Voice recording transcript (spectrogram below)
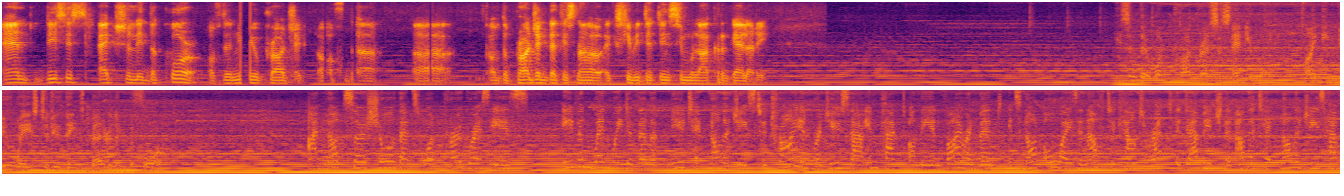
And this is actually the core of the new project of the uh, of the project that is now exhibited in Simulaker gallery. Isn't there what progress is anyway is. Even when we develop new technologies to try and reduce our impact on the environment, it's not always enough to counteract the damage that other technologies have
